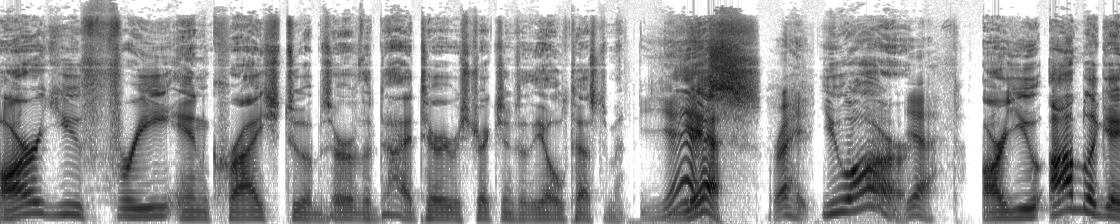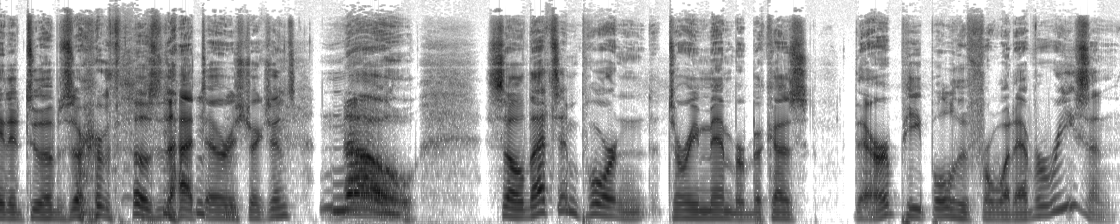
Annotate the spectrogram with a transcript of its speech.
Are you free in Christ to observe the dietary restrictions of the Old Testament? Yes. Yes. Right. You are. Yeah. Are you obligated to observe those dietary restrictions? No. So that's important to remember because there are people who, for whatever reason,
